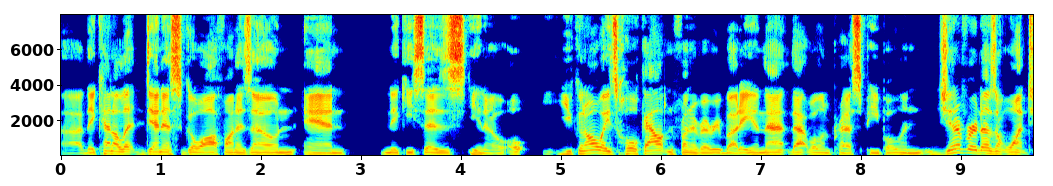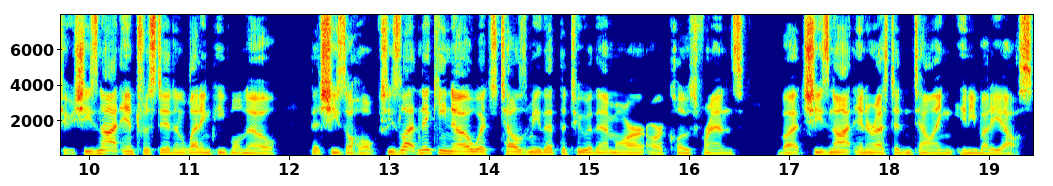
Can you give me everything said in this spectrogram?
Uh, they kind of let Dennis go off on his own, and Nikki says, you know, oh, you can always Hulk out in front of everybody, and that that will impress people. And Jennifer doesn't want to. She's not interested in letting people know that she's a Hulk. She's let Nikki know, which tells me that the two of them are are close friends, but she's not interested in telling anybody else.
